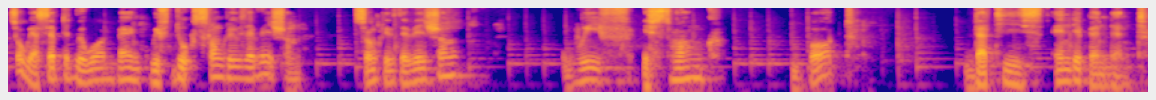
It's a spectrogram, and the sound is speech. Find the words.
So we accepted the World Bank with strong reservation, strong reservation with a strong board that is independent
